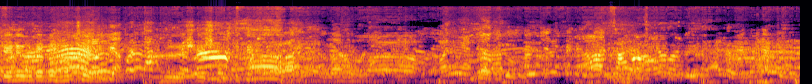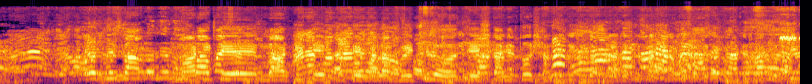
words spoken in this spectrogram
ট্রেনে উঠানো হচ্ছে। সেই শান্তিকে মাটিতে মাটিতে পুঁতে ফেলা হয়েছিল যে শান্ত শান্তিকে কিন্তু আপনারা দেখতে পাচ্ছেন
